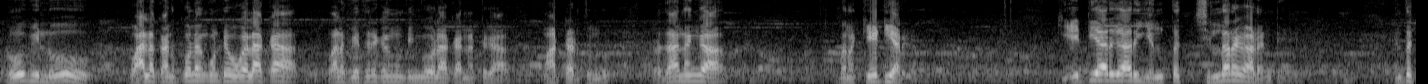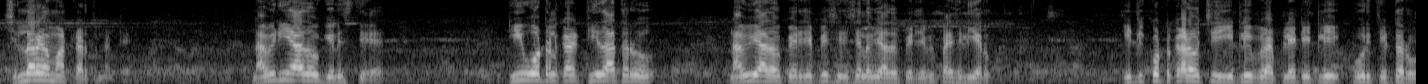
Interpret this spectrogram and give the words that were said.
ఇప్పుడు వీళ్ళు వాళ్ళకు అనుకూలంగా ఉంటే ఒకలాక వాళ్ళకి వ్యతిరేకంగా ఉంటే ఇంకోలాక అన్నట్టుగా మాట్లాడుతుండ్రు ప్రధానంగా మన కేటీఆర్ గారు. కేటీఆర్ గారు ఎంత చిల్లరగాడంటే ఎంత చిల్లరగా మాట్లాడుతుందంటే నవీన్ యాదవ్ గెలిస్తే టీ హోటల్ కాడ టీ దాతరు నవీ యాదవ్ పేరు చెప్పి శ్రీశైలం యాదవ్ పేరు చెప్పి పైసలు ఇయ్యరు. ఇడ్లీ కొట్టు కాడ వచ్చి ఇడ్లీ ప్లేట్ ఇడ్లీ పూరి తింటారు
